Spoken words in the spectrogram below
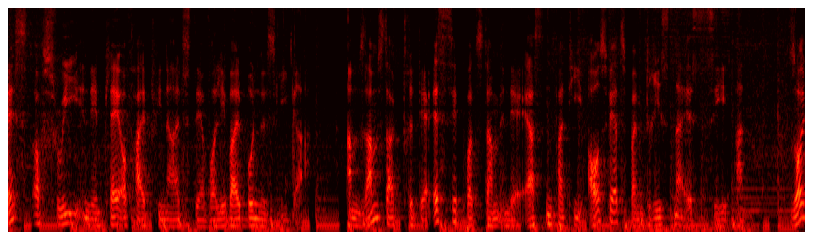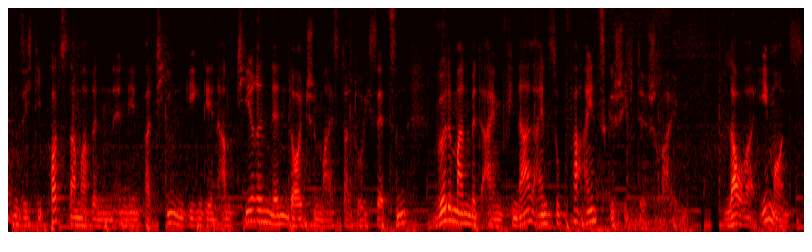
Best of Three in den Playoff-Halbfinals der Volleyball-Bundesliga. Am Samstag tritt der SC Potsdam in der ersten Partie auswärts beim Dresdner SC an. Sollten sich die Potsdamerinnen in den Partien gegen den amtierenden deutschen Meister durchsetzen, würde man mit einem Finaleinzug Vereinsgeschichte schreiben. Laura Emons,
